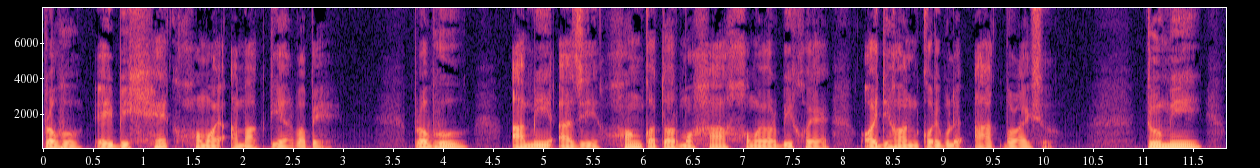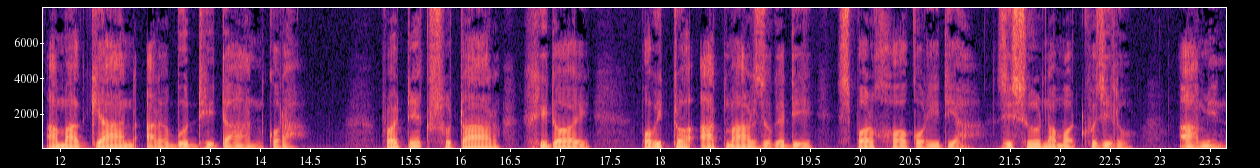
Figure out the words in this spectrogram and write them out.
প্ৰভু এই বিশেষ সময় আমাক দিয়াৰ বাবে। প্ৰভু আমি আজি সংকটৰ মহা সময়ৰ বিষয়ে অধ্যয়ন কৰিবলৈ আগবঢ়াইছোঁ। তুমি আমাক জ্ঞান আৰু বুদ্ধি দান কৰা। প্ৰত্যেক শ্ৰোতাৰ হৃদয় পবিত্ৰ আত্মাৰ যোগেদি স্পৰ্শ কৰি দিয়া। যীশুৰ নামত খুজিলোঁ আমিন।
